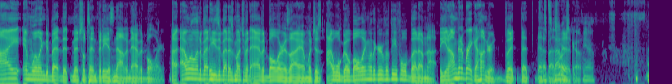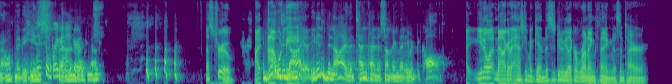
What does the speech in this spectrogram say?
I am willing to bet that Mitchell Tenpenny is not an avid bowler. I, I'm willing to bet he's about as much of an avid bowler as I am, which is I will go bowling with a group of people, but I'm not. You know, I'm going to break hundred, but that that's, That's about, as about far as it. it goes. Yeah. No, maybe he's. least he'll break better than 100. That's true. I He didn't I would be. deny it. He didn't deny that ten pen is something that he would be called. You know what? Now I got to ask him again. This is going to be like a running thing this entire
